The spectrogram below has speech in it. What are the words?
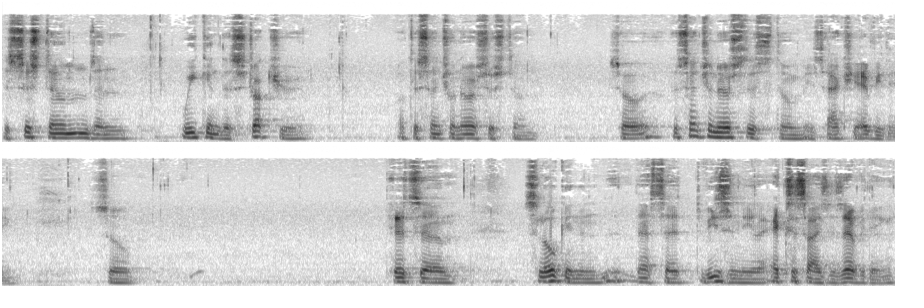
the systems and weaken the structure of the central nervous system. So the central nervous system is actually everything. So it's a slogan that said recently like exercise is everything.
